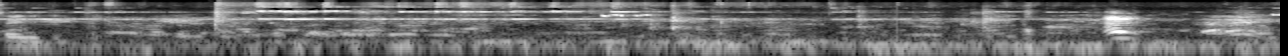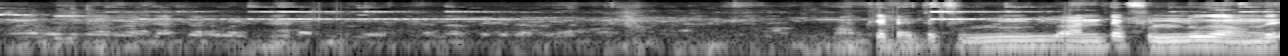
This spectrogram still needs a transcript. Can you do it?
సైజ్ మార్కెట్ అయితే ఫుల్ అంటే ఫుల్గా ఉంది.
